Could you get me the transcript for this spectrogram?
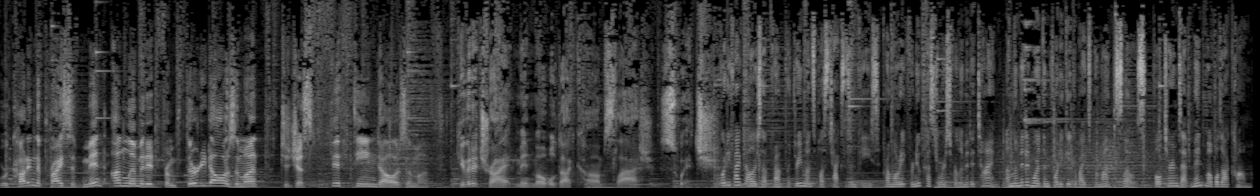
we're cutting the price of Mint Unlimited from $30 a month to just $15 a month. Give it a try at mintmobile.com slash switch. $45 up front for three months plus taxes and fees. Promo rate for new customers for limited time. Unlimited more than 40 gigabytes per month. Slows. Full terms at mintmobile.com.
